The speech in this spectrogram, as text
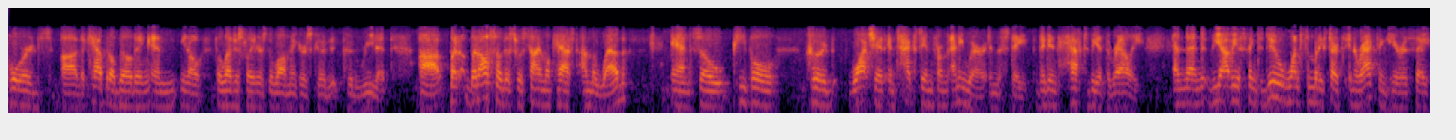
towards uh, the Capitol building, and you know the legislators, the lawmakers could, could read it. Uh, but, but also this was simulcast on the web, and so people could watch it and text in from anywhere in the state. They didn't have to be at the rally. And then the obvious thing to do once somebody starts interacting here is say,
